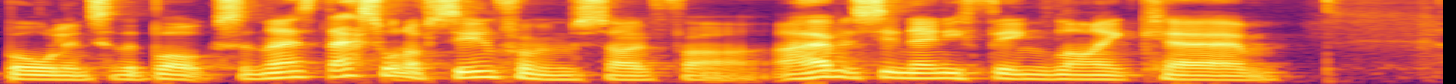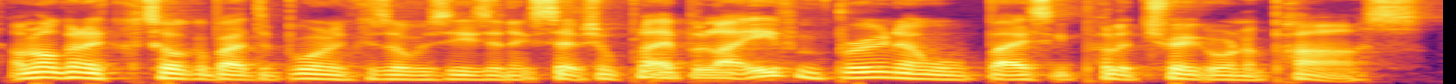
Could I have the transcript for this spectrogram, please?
ball into the box, and that's that's what I've seen from him so far. I haven't seen anything like. Um, I'm not going to talk about De Bruyne because obviously he's an exceptional player, but like even Bruno will basically pull a trigger on a pass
